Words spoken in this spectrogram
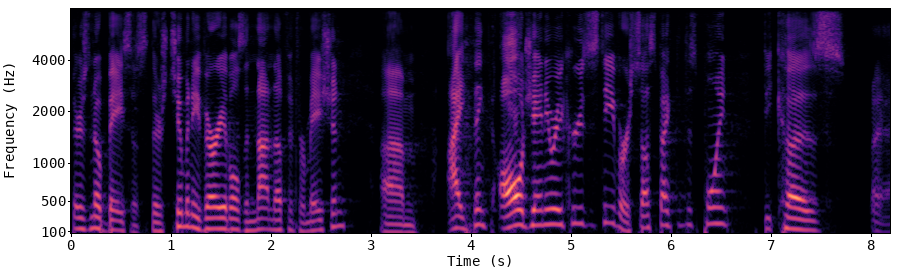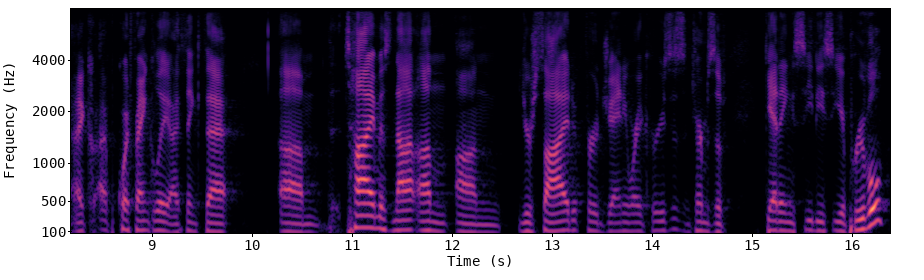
There's no basis. There's too many variables and not enough information. Um, I think all January cruises, Steve, are suspect at this point because, I, I, quite frankly, I think that um, time is not on on your side for January cruises in terms of getting CDC approval.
